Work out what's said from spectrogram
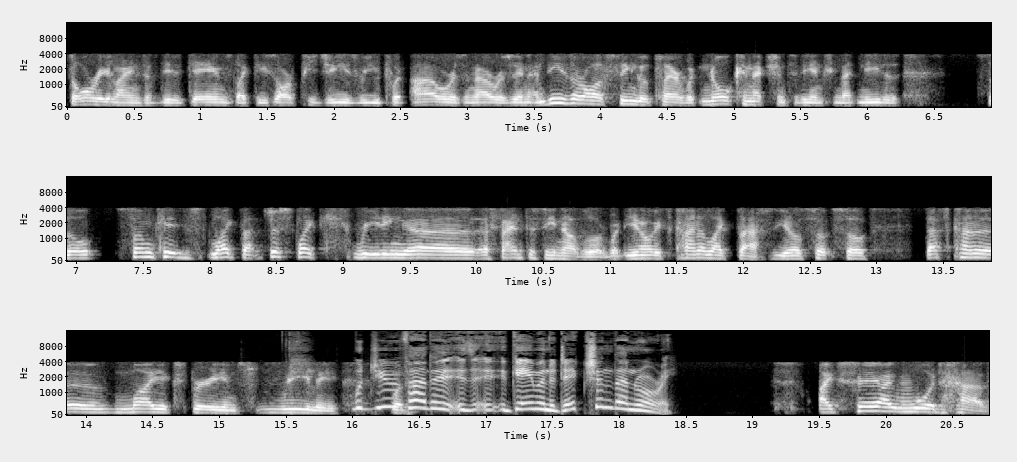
storylines of these games, like these RPGs where you put hours and hours in, and these are all single player with no connection to the internet needed. So some kids like that, just like reading a, a fantasy novel, but you know, it's kind of like that, you know. So so that's kind of my experience, really. Would you but, have had a, a gaming addiction then, Rory? I'd say I would have,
